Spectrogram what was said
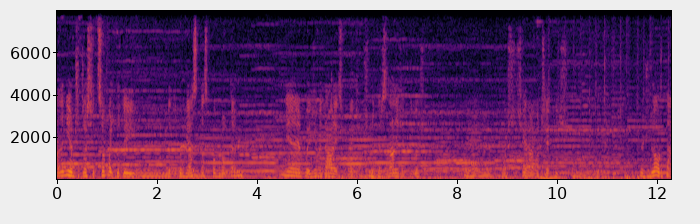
ale nie wiem, czy teraz się cofać do tej, mm, do tego miasta z powrotem. Nie, pojedziemy dalej, słuchajcie. Musimy też znaleźć jakiegoś yy, właściciela, czy jakiś, yy, jakiegoś lorda.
